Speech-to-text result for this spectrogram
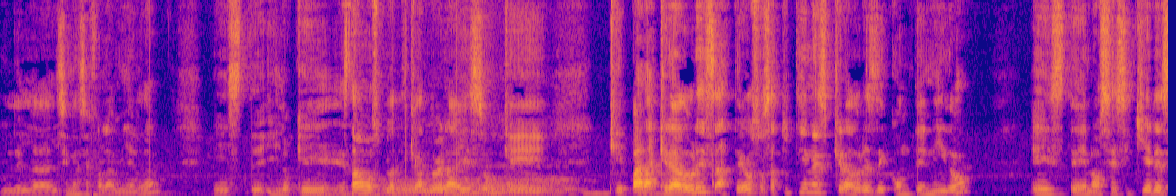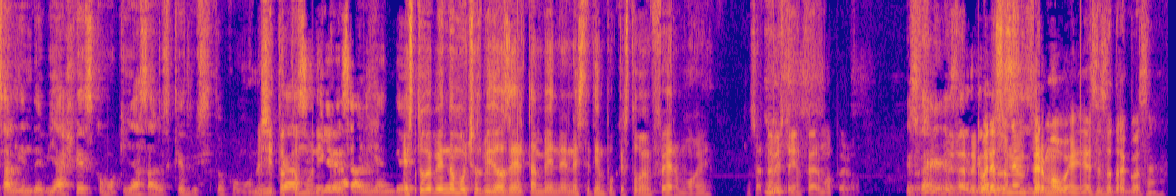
de la, el cine se fue a la mierda. Este, y lo que estábamos platicando era eso, que, que para creadores ateos, o sea, tú tienes creadores de contenido, este, no sé, si quieres alguien de viajes, como que ya sabes que es Luisito Comunica. Luisito Si Comunica. quieres alguien de... Estuve viendo muchos videos de él también en este tiempo que estuve enfermo, ¿eh? O sea, todavía estoy enfermo, pero... Está- sí, me está- agarré Tú eres un enfermo, güey, esa es otra cosa.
